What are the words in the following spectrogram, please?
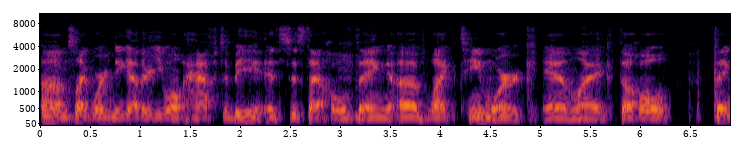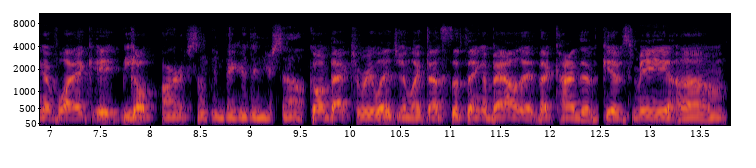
um it's like working together you won't have to be. It's just that whole Mhm. thing of like teamwork and like the whole thing of like it Being go, part of something bigger than yourself. going back to religion. Like that's the thing about it that kind of gives me um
